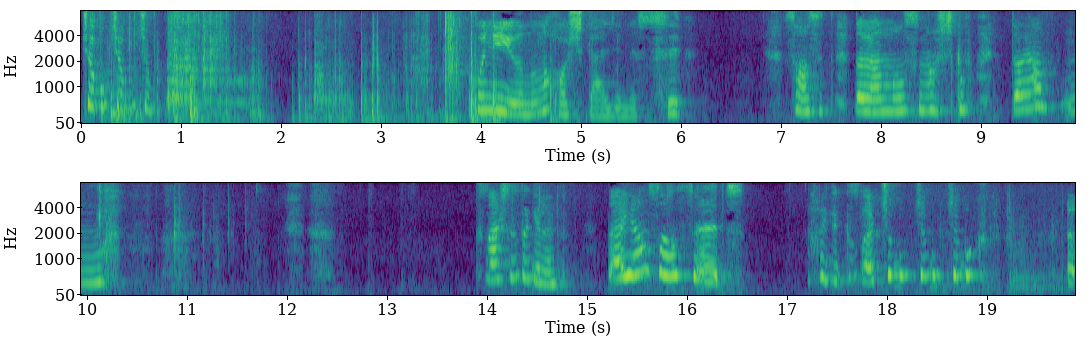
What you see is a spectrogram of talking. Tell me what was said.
Çabuk çabuk çabuk. Pony yanına hoş geldiniz. Sunset dayanmalısın aşkım. Dayan. Kızlar siz de gelin. Dayan Sunset. Haydi kızlar çabuk çabuk çabuk. Ula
